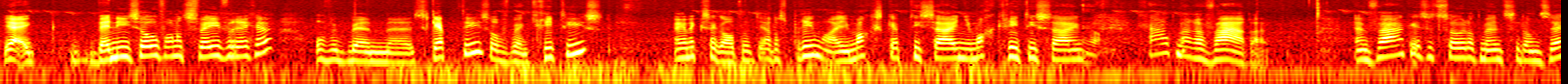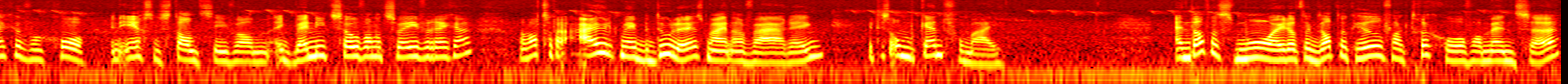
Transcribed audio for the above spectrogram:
ja, ik ben niet zo van het zweverige. Of ik ben uh, sceptisch, of ik ben kritisch. En ik zeg altijd, ja dat is prima, je mag sceptisch zijn, je mag kritisch zijn. Ja. Ga het maar ervaren. En vaak is het zo dat mensen dan zeggen van, goh, in eerste instantie van, ik ben niet zo van het zweverige. Maar wat ze er eigenlijk mee bedoelen, is mijn ervaring, het is onbekend voor mij. En dat is mooi, dat ik dat ook heel vaak terughoor van mensen,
